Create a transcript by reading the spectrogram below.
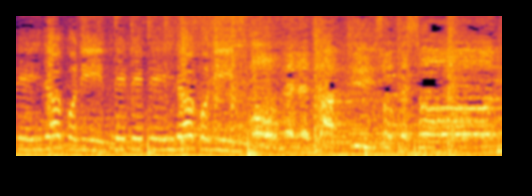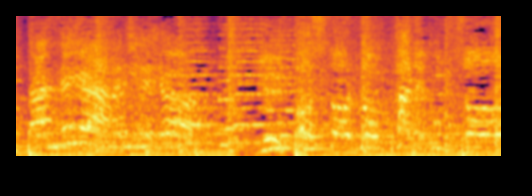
پیدا کنیم. پی- پی- پیدا کنیم. عامل تبعیض و فساد. بنده احمدی نژاد یک پاسدار لومپن گوزاد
